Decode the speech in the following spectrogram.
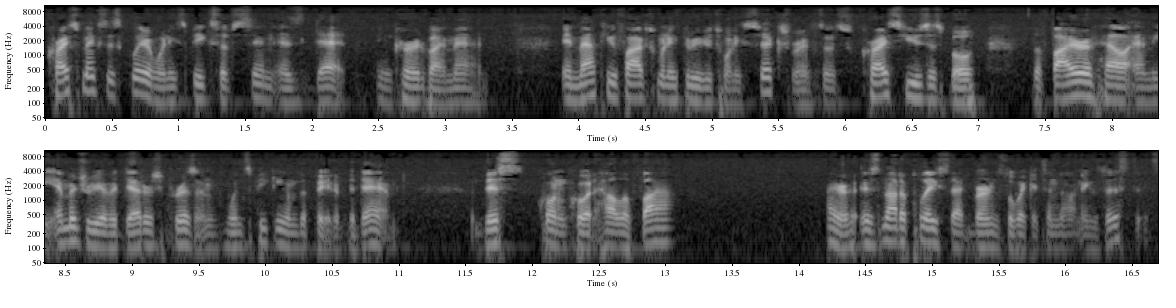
Christ makes this clear when he speaks of sin as debt incurred by man. In Matthew 5:23 to 26, for instance, Christ uses both the fire of hell and the imagery of a debtor's prison when speaking of the fate of the damned. This quote-unquote hell of fire is not a place that burns the wicked to non-existence.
